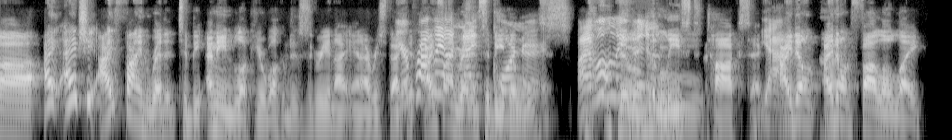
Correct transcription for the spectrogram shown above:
Uh, I, I actually I find Reddit to be. I mean, look, you're welcome to disagree, and I and I respect You're it. I probably find on Reddit nice to be the corners. least I've only the, been the least toxic. Yeah. I don't I don't follow like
